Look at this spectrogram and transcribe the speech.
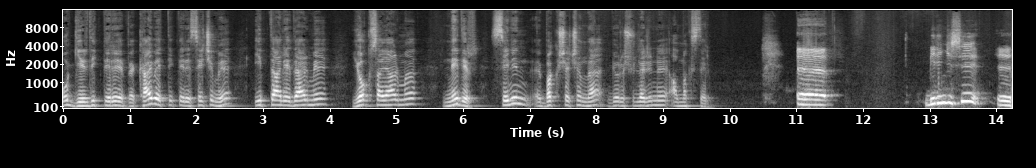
o girdikleri ve kaybettikleri seçimi iptal eder mi, yok sayar mı, nedir? Senin e, bakış açınla görüşlerini almak isterim. Ee, birincisi e,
